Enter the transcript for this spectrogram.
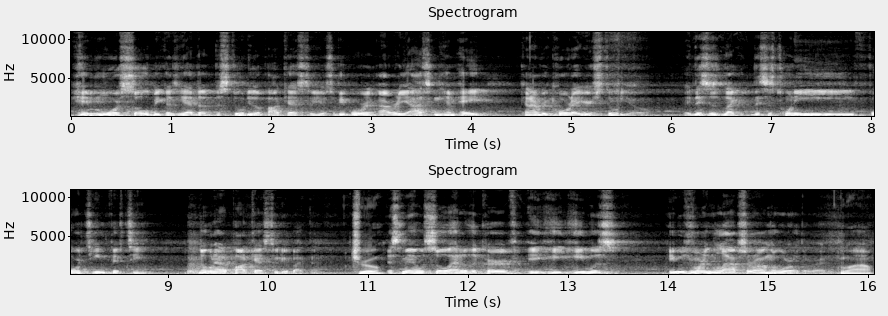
him more so because he had the, the studio, the podcast studio. So people were already asking him, "Hey, can I record at your studio?" This is like this is 2014, 15. No one had a podcast studio back then. True. This man was so ahead of the curve. He, he, he was he was running laps around the world already. Wow.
